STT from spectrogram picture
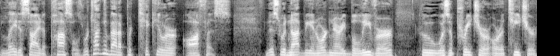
laid aside apostles, we're talking about a particular office. This would not be an ordinary believer who was a preacher or a teacher,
